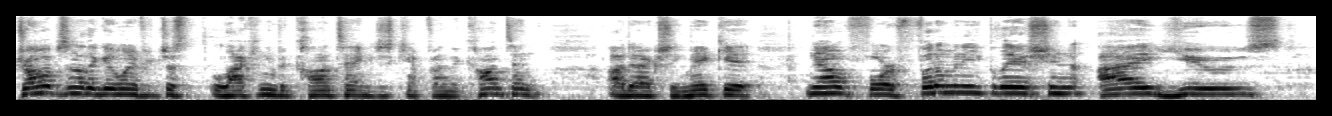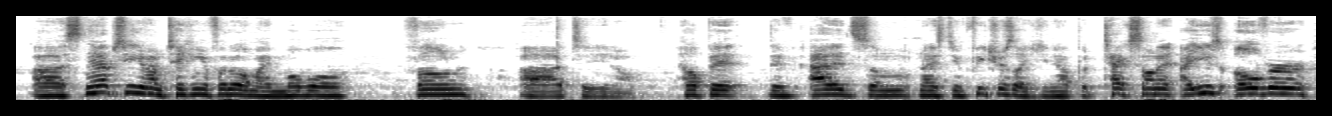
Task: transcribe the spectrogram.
DrumUp's another good one if you're just lacking the content, you just can't find the content uh, to actually make it. Now, for photo manipulation, I use uh, Snapseed, if I'm taking a photo on my mobile phone uh, to, you know, help it. They've added some nice new features like you can now put text on it. I use Over.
